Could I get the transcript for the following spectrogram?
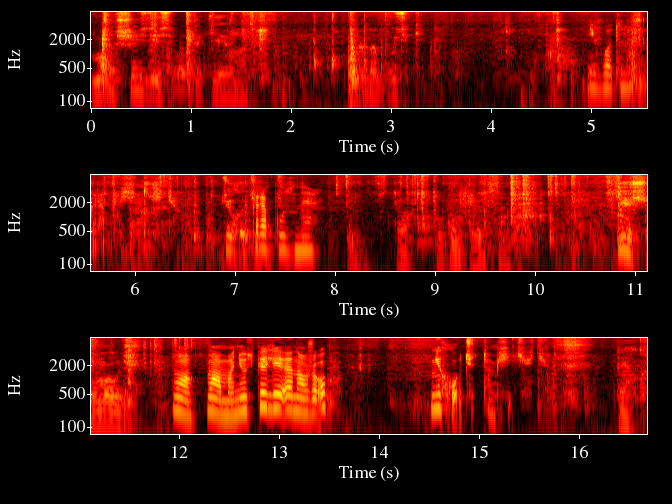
Малыши здесь вот такие вот. Карапузики. И вот у нас карапузики еще. Тихо, тихо. Так, сколько он повесил? Тише, малыш. О, мама, не успели, она уже, оп, не хочет там сидеть. Так,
